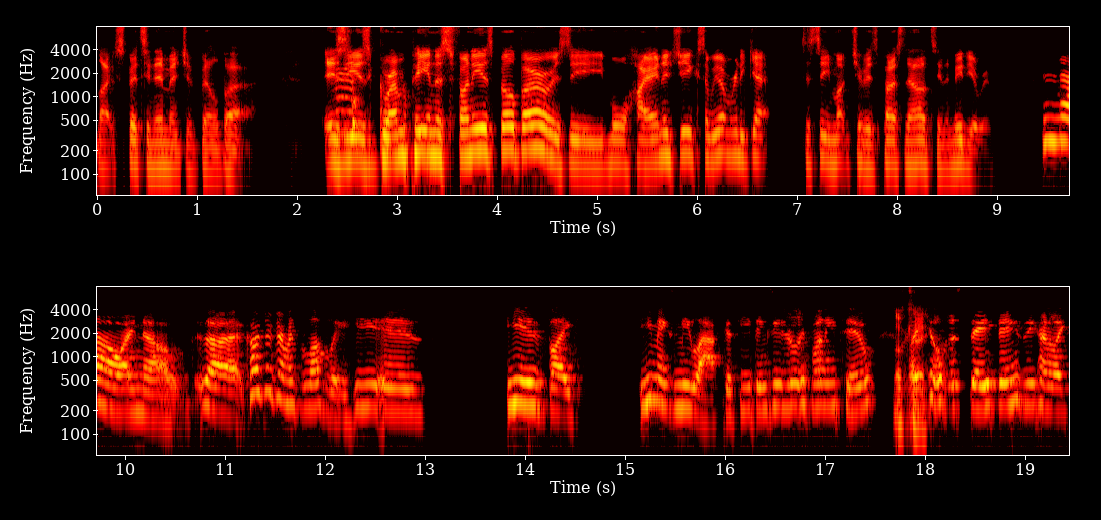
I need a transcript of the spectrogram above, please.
like spitting image of Bill Burr. Is he as grumpy and as funny as Bill Burr, or is he more high energy? Because we don't really get to see much of his personality in the media room. No, I know. Uh, Coach McDermott's lovely. He is, he is like, he makes me laugh because he thinks he's really funny too. Okay. Like he'll just say things and he kind of like,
